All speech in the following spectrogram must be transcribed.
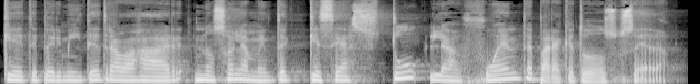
que te permite trabajar no solamente que seas tú la fuente para que todo suceda.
